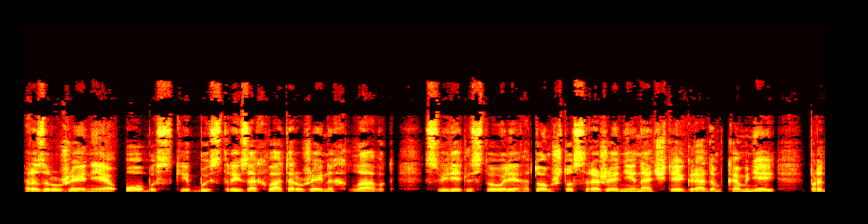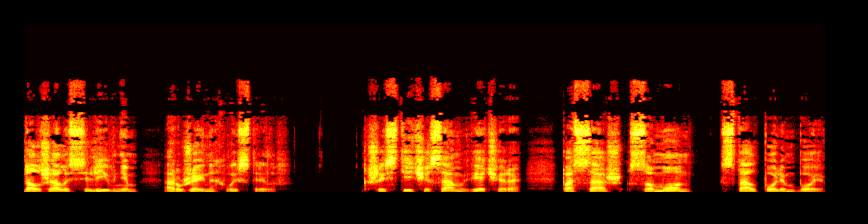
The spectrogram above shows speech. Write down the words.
Разоружение, обыски, быстрый захват оружейных лавок свидетельствовали о том, что сражение, начатое градом камней, продолжалось ливнем оружейных выстрелов. К шести часам вечера пассаж Сомон стал полем боя.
